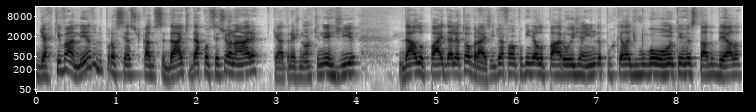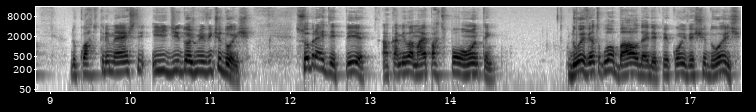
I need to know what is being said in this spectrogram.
de arquivamento do processo de caducidade da concessionária, que é a Transnorte Energia, da Alupar e da Eletrobras. A gente vai falar um pouquinho de Alupar hoje ainda, porque ela divulgou ontem o resultado dela do quarto trimestre e de 2022. Sobre a EDP, a Camila Maia participou ontem do evento global da EDP com investidores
